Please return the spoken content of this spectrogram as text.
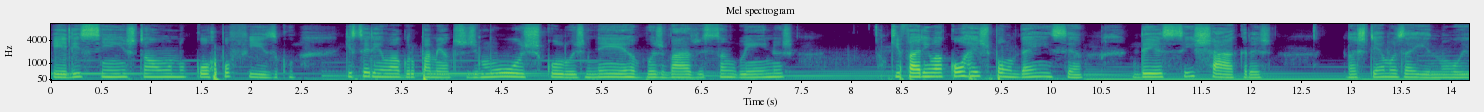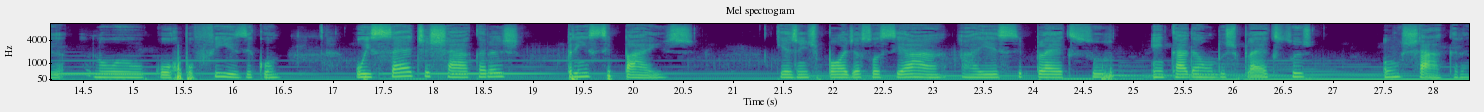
Eles sim estão no corpo físico, que seriam agrupamentos de músculos, nervos, vasos sanguíneos que fariam a correspondência desses chakras. Nós temos aí no, no corpo físico os sete chakras principais que a gente pode associar a esse plexo, em cada um dos plexos, um chakra.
